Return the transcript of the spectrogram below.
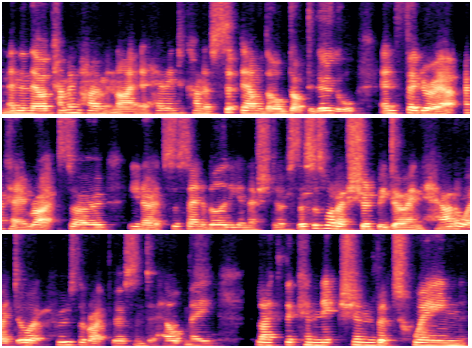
Mm. And then they were coming home at night and having to kind of sit down with old Dr. Google and figure out, okay, right. So, you know, sustainability initiatives. This is what I should be doing. How mm. do I do it? Who's the right person to help me? Like the connection between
